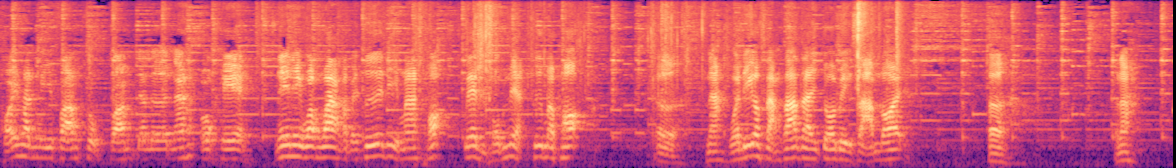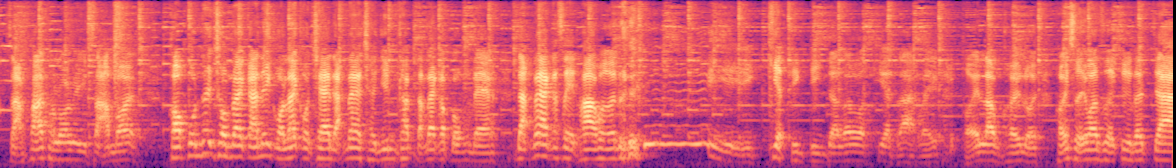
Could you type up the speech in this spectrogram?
ขอให้ท่านมีความสุขความเจริญนะ โอเค นี่นี่ว่างๆก็ไปซื้อนี่มาเพาะเล่นผมเนี่ยซื้อมาเพาะ เออนะวันนี้ก็สั่งฟ้าทายโจรไปอีกสามร้อยเออนะ สั่งฟ้าทลอยไปอีกสามร้อยขอบคุณที่ชมรายการนี้กดไลค์กดแชร์ดักแด้เชยยิ้มครับ ดักแด้กระโปรงแดง ดักแด้เกษตรพาเพลินเครียดจริงๆจะแล้วว่าเครียดมากเลยขอให้ร่ำขอให้รวยขอให้สวยวันสวยคืนนะจ๊ะ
